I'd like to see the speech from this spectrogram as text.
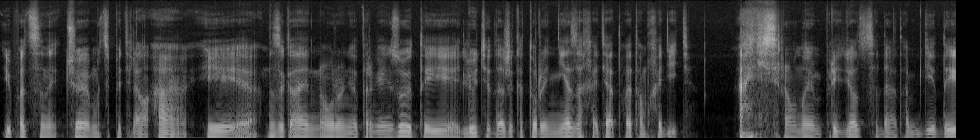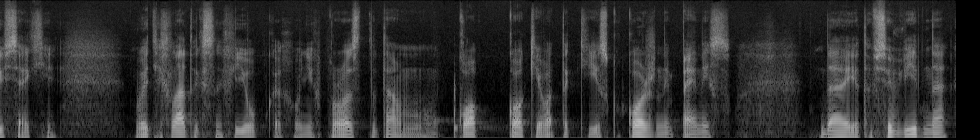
и пацаны, что я мысль потерял? А, и на законодательном уровне это организуют, и люди даже, которые не захотят в этом ходить, они все равно им придется, да, там деды всякие в этих латексных юбках, у них просто там кок, коки вот такие, скукоженный пенис, да, и это все видно.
